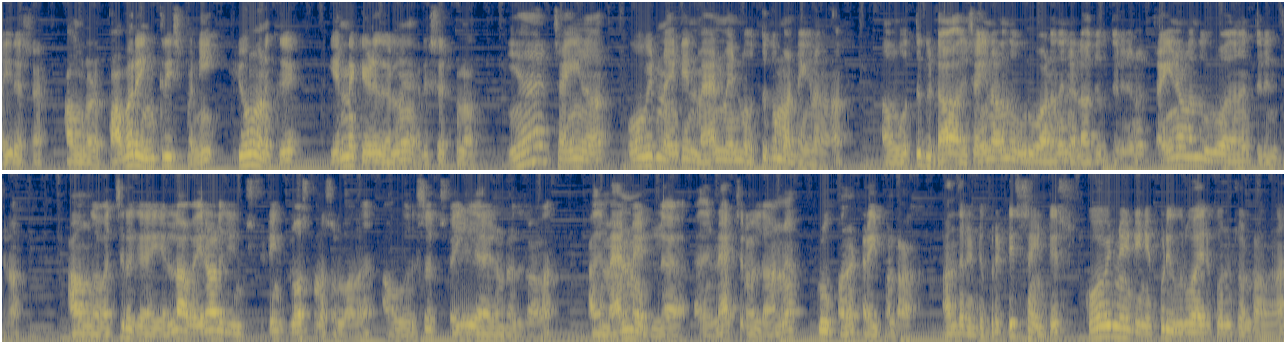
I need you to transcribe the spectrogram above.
வைரஸை அவங்களோட பவரை இன்க்ரீஸ் பண்ணி ஹியூமனுக்கு என்ன கெடுதல்னு ரிசர்ச் பண்ணுவாங்க. ஏன் சைனா கோவிட் நைன்டீன் மேன்மேட்னு ஒத்துக்க மாட்டேங்கிறாங்கன்னா அவங்க ஒத்துக்கிட்டா அது சைனாலேருந்து உருவானதுன்னு எல்லாத்துக்கும் தெரிஞ்சிடும். சைனாலேருந்து உருவானதுன்னு தெரிஞ்சுன்னா அவங்க வச்சிருக்க எல்லா வைராலஜி இன்ஸ்டியூட்டையும் க்ளோஸ் பண்ண சொல்லுவாங்க. அவங்க ரிசர்ச் ஃபெயிலியர் ஆகிடுன்றதுக்காக அது மேன்மேடில் அது நேச்சுரல் தான் ப்ரூவ் பண்ண ட்ரை பண்ணுறாங்க அந்த ரெண்டு பிரிட்டிஷ் சயின்டிஸ்ட் கோவிட் நைன்டீன் எப்படி உருவாயிருக்குன்னு சொல்கிறாங்கன்னா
